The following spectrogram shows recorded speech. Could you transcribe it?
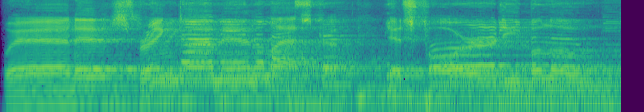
When it's springtime in Alaska, it's 40 below.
